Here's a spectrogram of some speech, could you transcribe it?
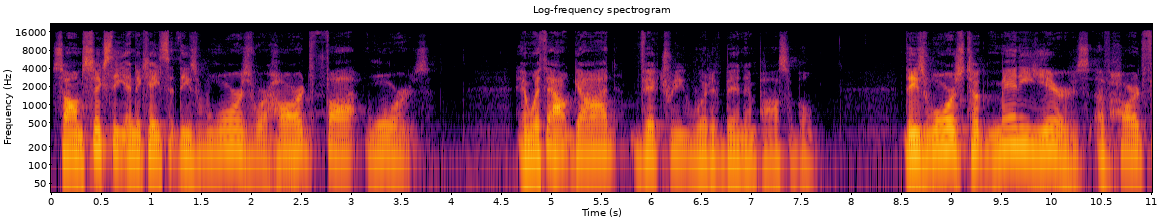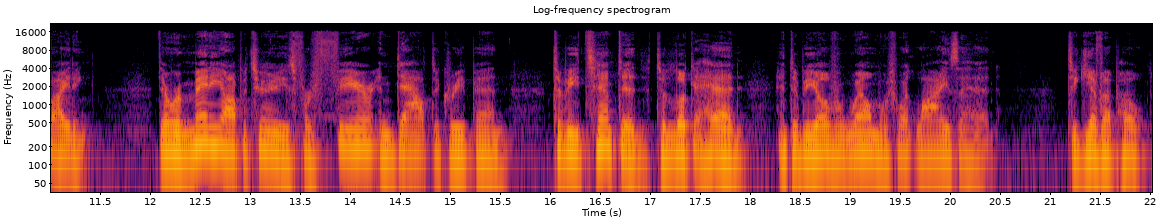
Psalm 60 indicates that these wars were hard fought wars. And without God, victory would have been impossible. These wars took many years of hard fighting. There were many opportunities for fear and doubt to creep in, to be tempted to look ahead and to be overwhelmed with what lies ahead, to give up hope.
